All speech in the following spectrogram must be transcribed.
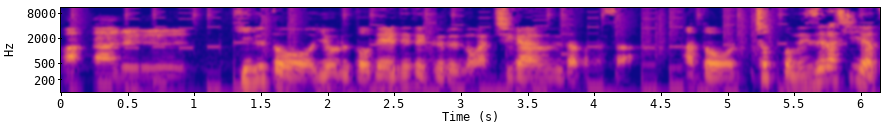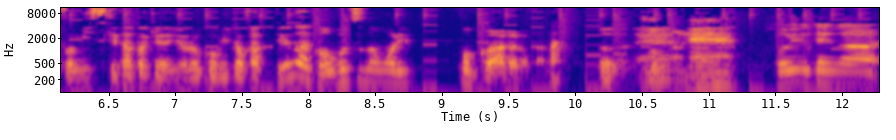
わかる。昼と夜とで出てくるのが違うだとかさ。あと、ちょっと珍しいやつを見つけた時の喜びとかっていうのは動物の森っぽくあるのかな。そうだそうね。だね。そういう点が、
